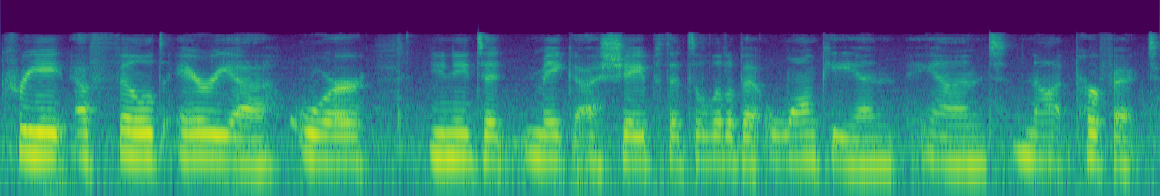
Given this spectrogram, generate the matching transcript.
create a filled area or you need to make a shape that's a little bit wonky and, and not perfect.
